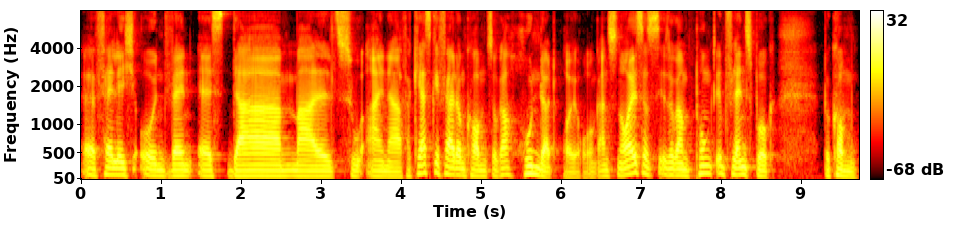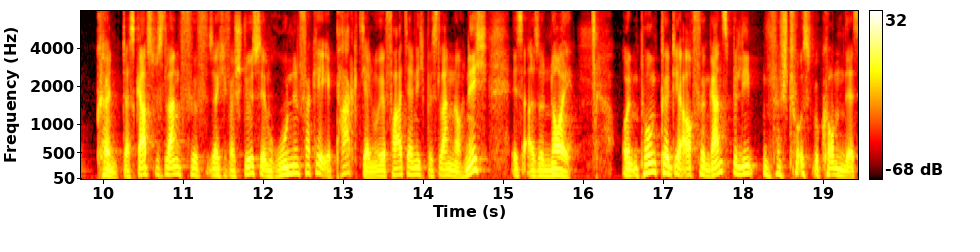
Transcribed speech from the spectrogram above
äh, fällig. Und wenn es da mal zu einer Verkehrsgefährdung kommt, sogar 100 Euro. Und ganz neu ist, dass ihr sogar einen Punkt in Flensburg bekommen könnt. Das gab es bislang für solche Verstöße im ruhenden Verkehr. Ihr parkt ja nur, ihr fahrt ja nicht, bislang noch nicht, ist also neu. Und einen Punkt könnt ihr auch für einen ganz beliebten Verstoß bekommen, der ist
